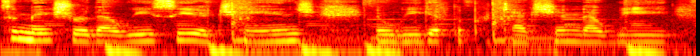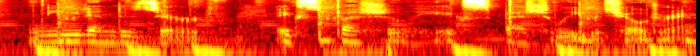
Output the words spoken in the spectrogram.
to make sure that we see a change and we get the protection that we need and deserve especially especially the children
